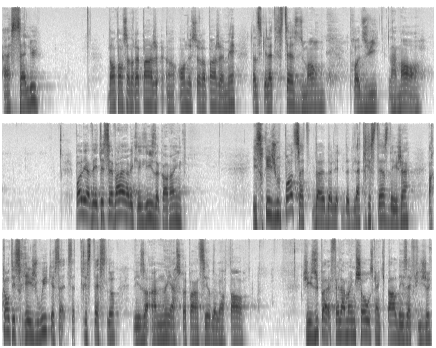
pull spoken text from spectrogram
à salut, dont on ne se repent jamais, tandis que la tristesse du monde produit la mort. Paul avait été sévère avec l'Église de Corinthe. Il ne se réjouit pas de, la tristesse des gens. Par contre, il se réjouit que cette tristesse-là les a amenés à se repentir de leur tort. Jésus fait la même chose quand il parle des affligés.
